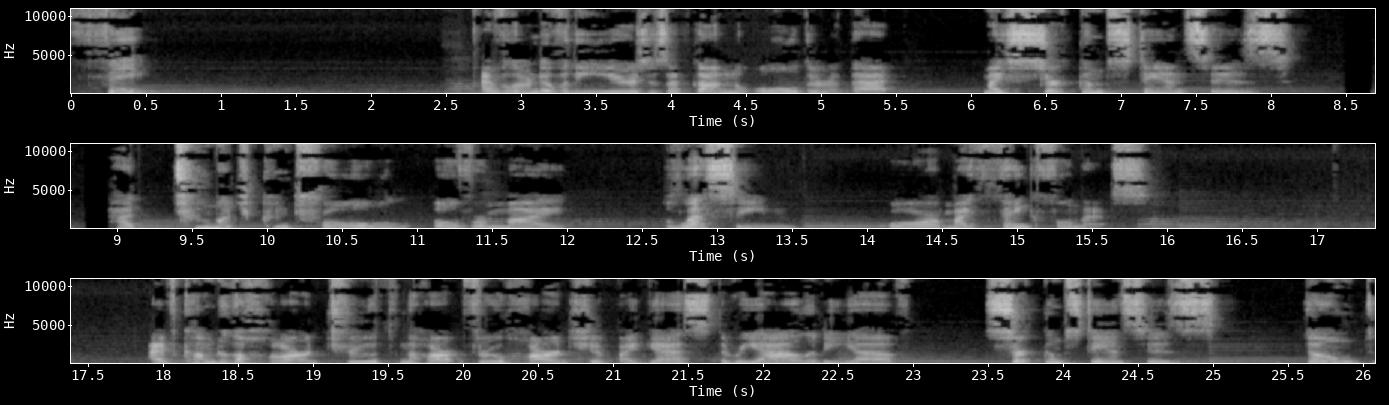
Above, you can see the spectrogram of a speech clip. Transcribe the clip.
thing. I've learned over the years as I've gotten older that my circumstances had too much control over my blessing or my thankfulness. I've come to the hard truth and the hard, through hardship, I guess, the reality of circumstances don't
